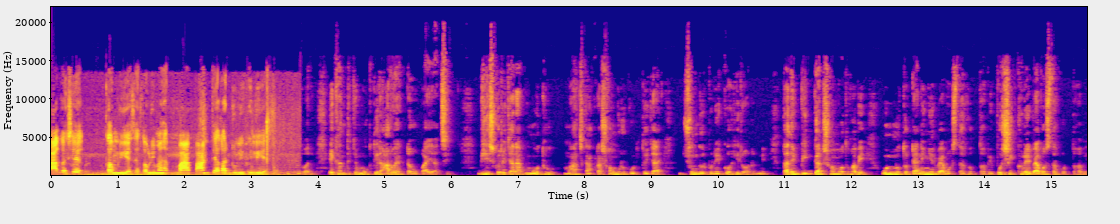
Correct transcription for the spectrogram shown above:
বাঘ এসে কামড়িয়েছে কামড়ি বা পানতে একা ডুবি ফেলিয়েছে এখান থেকে মুক্তির আরও একটা উপায় আছে। বিশেষ করে যারা মধু, মাছ, কাঁকড়া সংগ্রহ করতে যায় সুন্দরবনের গভীর অরণ্যে তাদের বিজ্ঞানসম্মতভাবে উন্নত ট্যানিংয়ের ব্যবস্থা করতে হবে, প্রশিক্ষণের ব্যবস্থা করতে হবে।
